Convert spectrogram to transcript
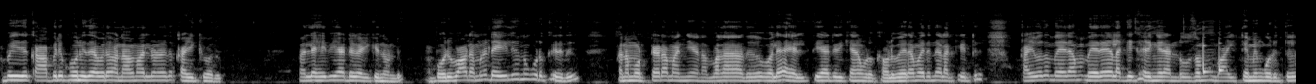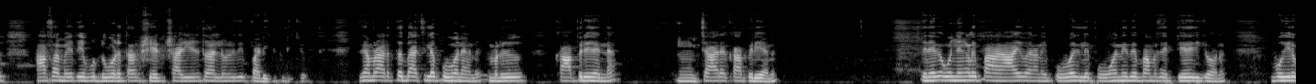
അപ്പോൾ ഇത് കാപ്പിരി പൂവൻ ഇതേപോലെ നല്ലോണം ഇത് കഴിക്കും അത്. നല്ല ഹെവി ആയിട്ട് കഴിക്കുന്നുണ്ട്. അപ്പോൾ ഒരുപാട് നമ്മൾ ഡെയിലി ഒന്നും കൊടുക്കരുത്. കാരണം മുട്ടയുടെ മഞ്ഞയാണ്. നമ്മൾ അതുപോലെ ഹെൽത്തി ആയിട്ടിരിക്കാൻ കൊടുക്കുക. അവൾ വേറെ മരുന്ന് ഇളക്കിയിട്ട് കഴിവതും വേറെ വേറെ ഇളക്കി കഴിഞ്ഞ് രണ്ട് ദിവസം വൈറ്റമിൻ കൊടുത്ത് ആ സമയത്ത് ഫുഡ് കൊടുത്താൽ ശരീരത്തിൽ ശരീരത്തെ നല്ല രീതിയിൽ പഠിക്കും പിടിക്കും. ഇത് നമ്മുടെ അടുത്ത ബാച്ചിലെ പൂവനാണ്. നമ്മുടെ ഒരു കാപ്പിരി തന്നെ. ചാരക്കാപ്പിരിയാണ് ഇതിനൊക്കെ കുഞ്ഞുങ്ങൾ ഇപ്പോൾ ആയി വരാണ്. ഈ പൂവനില്ലേ പൂവൻ ഇതിപ്പോൾ നമ്മൾ സെറ്റ് ചെയ്തിരിക്കുവാണ്. അപ്പോൾ ഇതിൽ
